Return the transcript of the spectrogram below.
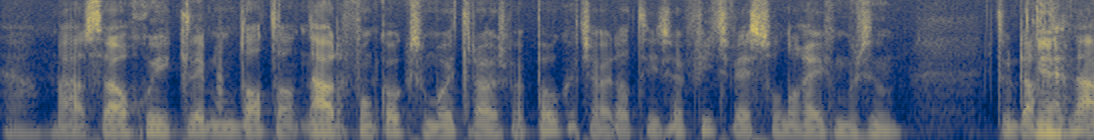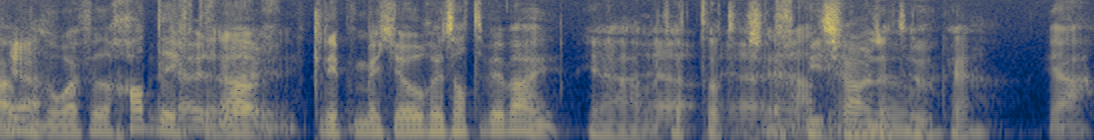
Ja, maar het is wel een goede klim om dat dan... Nou, dat vond ik ook zo mooi trouwens bij Pogacar, dat hij zijn fietswissel nog even moest doen. Toen dacht Ja. ik, nou, ik Ja. moet nog even de gat dichten. Nou, knippen met je ogen en zat er weer bij. Ja, maar Ja, dat, dat ja, is echt ja. bizar natuurlijk. Hè? Ja, dat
